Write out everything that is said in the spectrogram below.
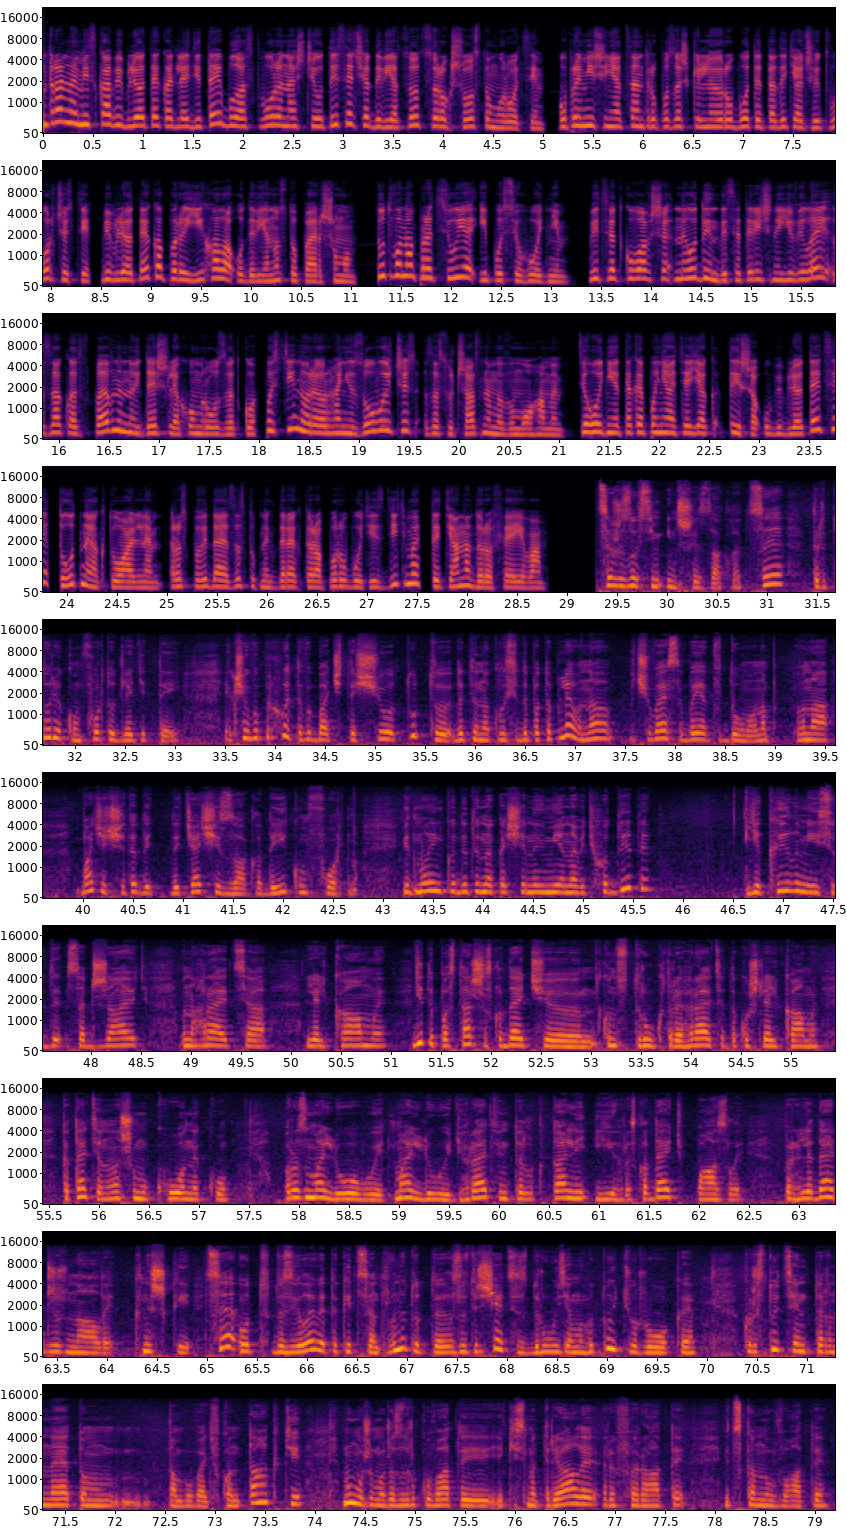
Центральна міська бібліотека для дітей була створена ще у 1946 році. У приміщення Центру позашкільної роботи та дитячої творчості бібліотека переїхала у 91-му. Тут вона працює і по сьогодні. Відсвяткувавши не один десятирічний ювілей, заклад впевнено йде шляхом розвитку, постійно реорганізовуючись за сучасними вимогами. Сьогодні таке поняття, як тиша у бібліотеці, тут не актуальне, розповідає заступник директора по роботі з дітьми Тетяна Дорофеєва. Це вже зовсім інший заклад. Це територія комфорту для дітей. Якщо ви приходите, ви бачите, що тут е, дитина, коли сюди потрапляє, вона почуває себе як вдома. Вона, вона бачить, що це дитячий заклад, де їй комфортно. Від маленької дитини, яка ще не вміє навіть ходити, є килим, її сюди саджають, вона грається ляльками. Діти постарше складають е, конструктори, граються також ляльками, катаються на нашому конику, розмальовують, малюють, грають в інтелектуальні ігри, складають пазли, переглядають журнали, книжки. Це от дозвілевий такий центр. Вони тут е, зустрічаються з друзями, готують уроки, користуються інтернетом, там бувають ВКонтакті. Ми можемо роздрукувати якісь матеріали, реферати, відсканувати.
